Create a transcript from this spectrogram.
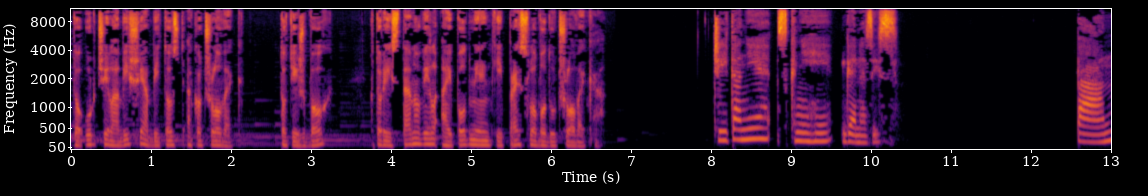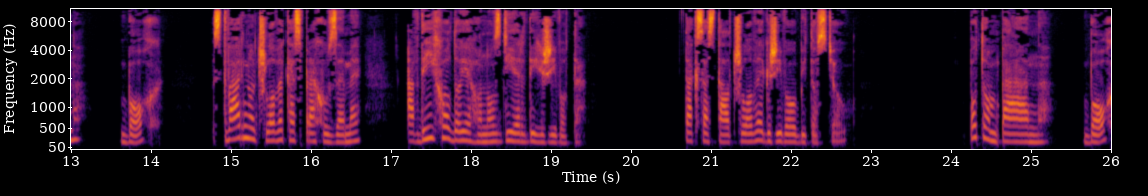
To určila vyššia bytosť ako človek, totiž Boh, ktorý stanovil aj podmienky pre slobodu človeka. Čítanie z knihy Genesis Pán, Boh, stvárnil človeka z prachu zeme a vdýchol do jeho nozdier dých života. Tak sa stal človek živou bytosťou. Potom pán, Boh,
